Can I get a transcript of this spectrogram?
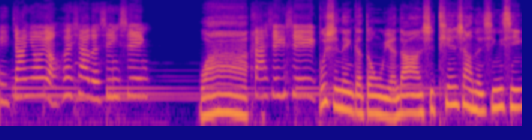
你将拥有会笑的星星。哇，大猩猩不是那个动物园的，是天上的星星。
